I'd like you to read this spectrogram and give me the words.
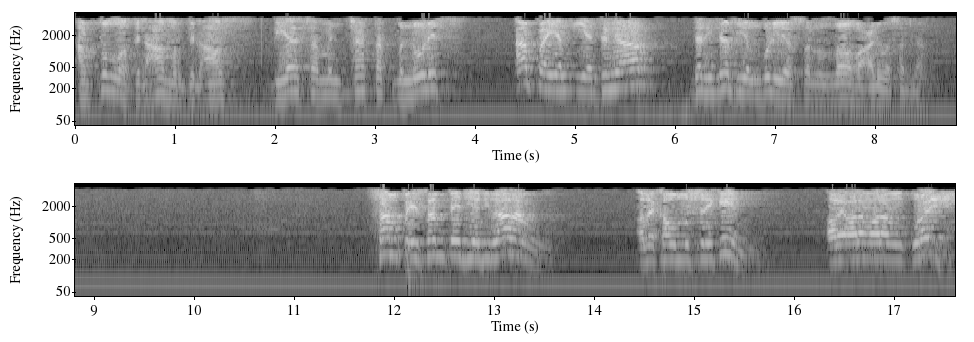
Abdullah bin Amr bin As biasa mencatat menulis apa yang ia dengar dari Nabi yang mulia sallallahu alaihi wasallam. Sampai-sampai dia dilarang oleh kaum musyrikin, oleh orang-orang Quraisy.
